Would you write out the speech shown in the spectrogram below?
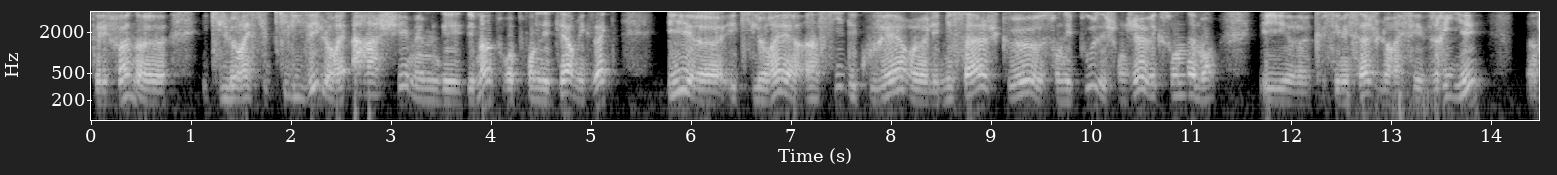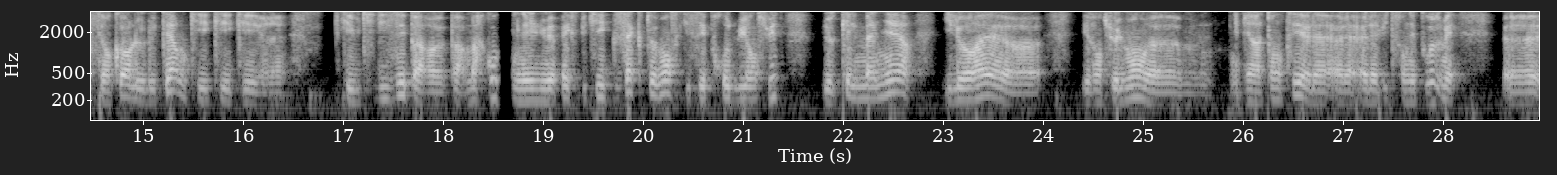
téléphone et qu'il l'aurait subtilisé, il l'aurait arraché même des, des, mains pour reprendre les termes exacts et, et qu'il aurait ainsi découvert les messages que son épouse échangeait avec son amant. Et que ces messages l'auraient fait vriller c'est encore le, terme qui est, qui, est, qui, est, utilisé par, euh, par Marco. Il ne lui a pas expliqué exactement ce qui s'est produit ensuite, de quelle manière il aurait euh, éventuellement euh, eh bien attenté à la, à, la, vie de son épouse, mais euh,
